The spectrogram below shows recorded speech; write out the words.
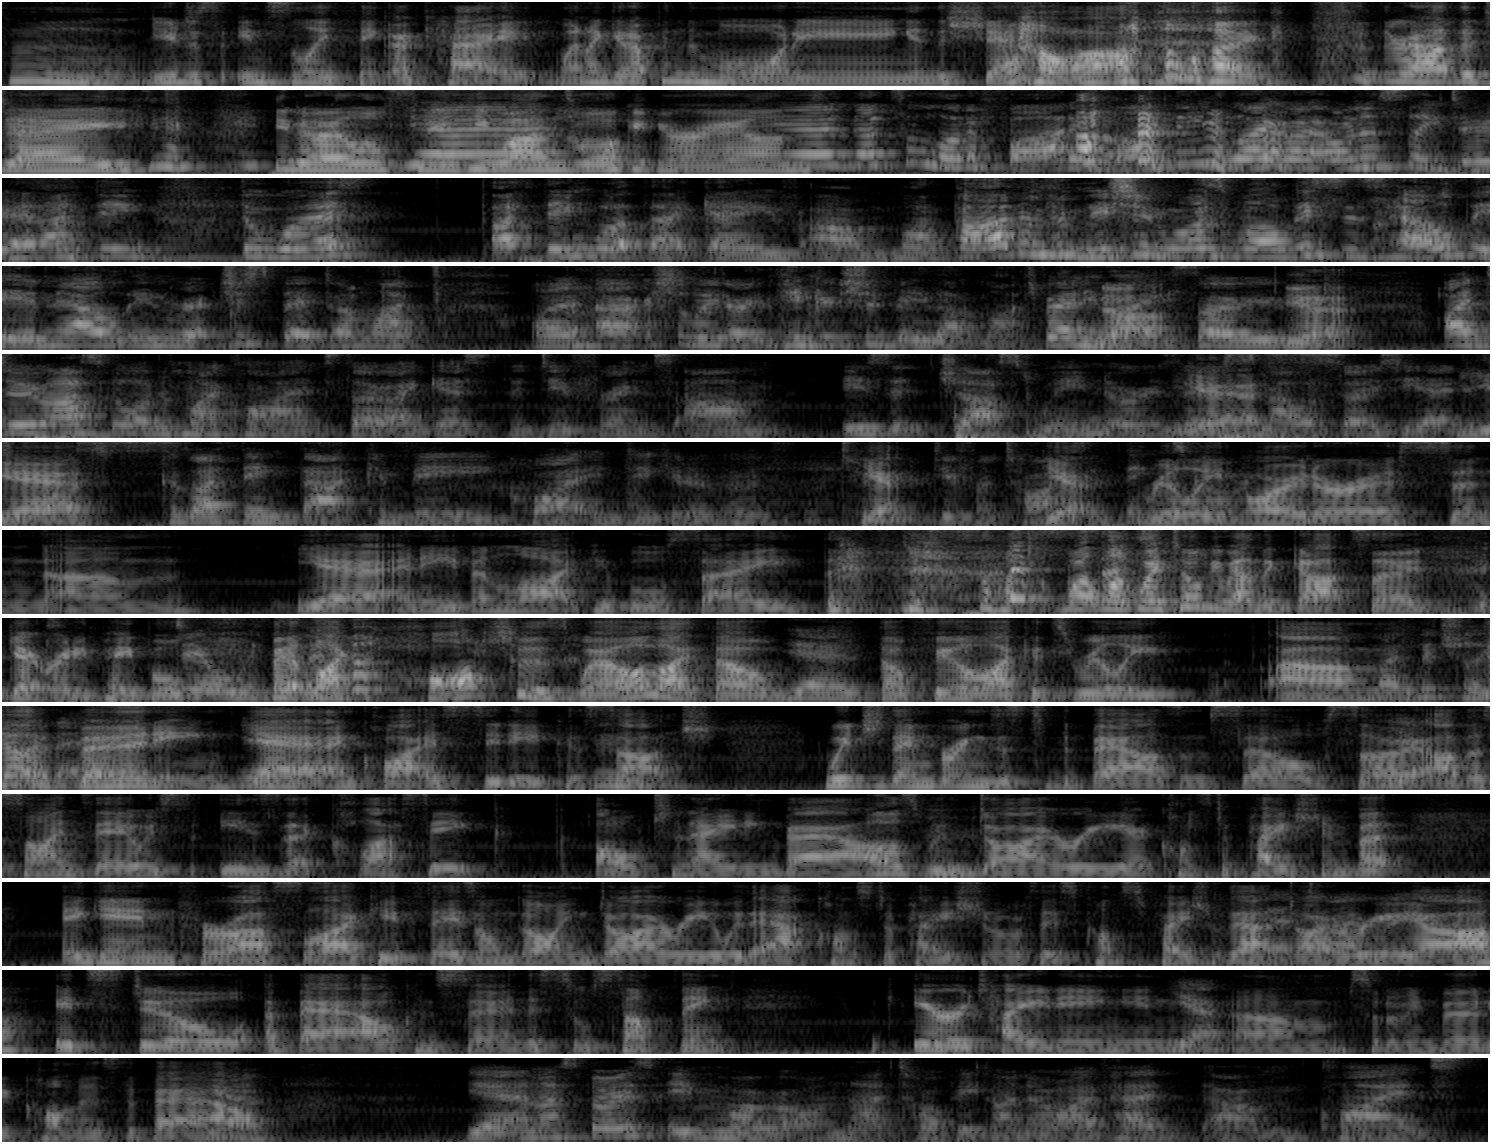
hmm, you just instantly think, okay, when I get up in the morning, in the shower, like throughout the day, you know, little sneaky Yeah. ones walking around. Yeah, that's a lot of farting. I think, like, I honestly do. And I think the worst, I think what that gave um, my partner permission was, well, this is healthy. And now in retrospect, I'm like, I actually don't think it should be that much. But anyway, No. so Yeah. I do ask a lot of my clients, though, I guess the difference. Um, is it just wind or is there Yes. a smell associated Yes. Because I think that can be quite indicative of two Yeah. different types Yeah, of things. really on. odorous and um yeah, and even like people say, well, look, we're talking about the gut, so get ready, people. But it. like hot as well, like they'll Yeah. they'll feel like it's really um, Like literally yeah, like burning, Yeah. Mm. yeah. and quite acidic as such. Which then brings us to the bowels themselves. So other signs there is, is that classic alternating bowels Mm. with diarrhea, constipation, but. Again, for us, like if there's ongoing diarrhea without constipation, or if there's constipation without diarrhea, diarrhea. it's still a bowel concern. There's still something irritating in Yeah. um, sort of inverted commas the bowel. Yeah, and I suppose even while we're on that topic, I know I've had um, clients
